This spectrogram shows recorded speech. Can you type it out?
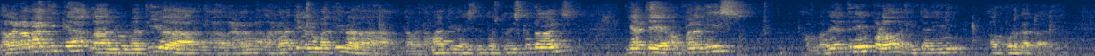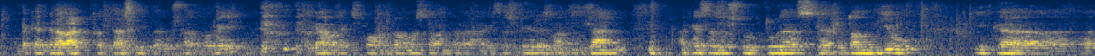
de la gramàtica, la normativa, la, la gramàtica normativa de, de la gramàtica de l'Institut d'Estudis Catalans ja té el paradís amb la Beatriu, però aquí tenim el purgatori amb aquest gravat fantàstic de Gustave Doré, veieu aquests pobres homes que van carregant aquestes pedres i van pujant aquestes estructures que tothom diu i que eh,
